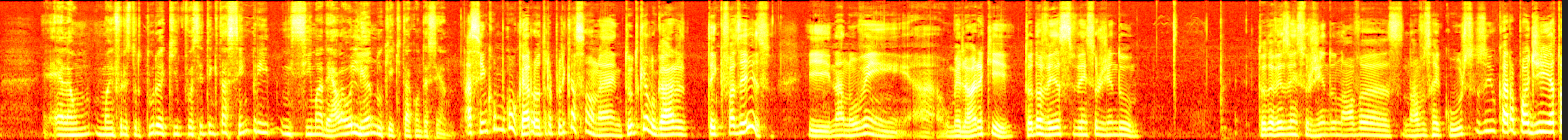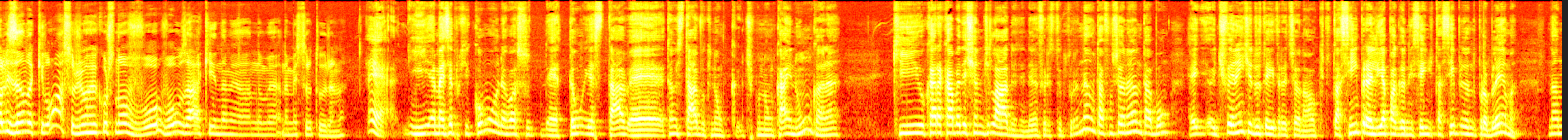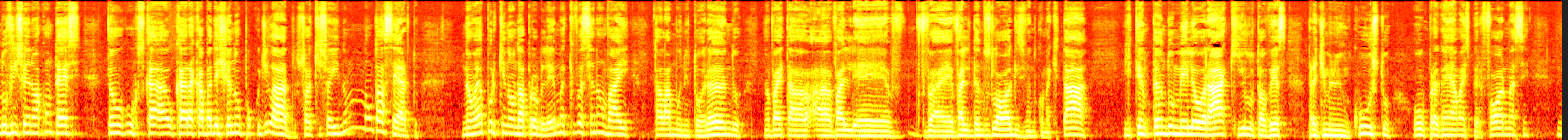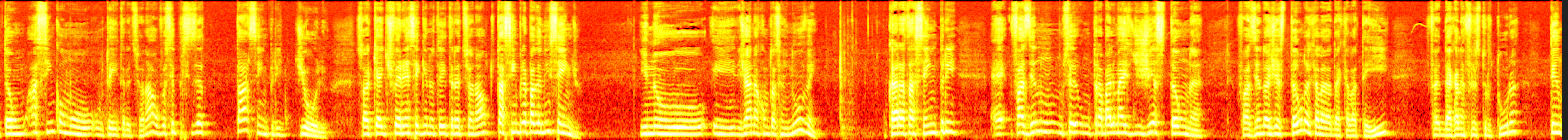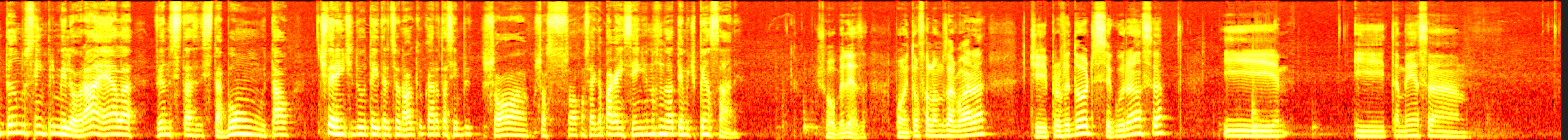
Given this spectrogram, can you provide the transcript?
ela é um- uma infraestrutura que você tem que estar sempre em cima dela, olhando o que está acontecendo. Assim como qualquer outra aplicação, né? Em tudo que é lugar tem que fazer isso. E na nuvem, a- o melhor é que toda vez vem surgindo toda vez vem surgindo novas, novos recursos e o cara pode ir atualizando aquilo. Ó, surgiu um recurso novo, vou, vou usar aqui na minha, meu- na minha estrutura, né? É, e, é, mas é porque como o negócio é tão estável, é tão estável que não, tipo, não cai nunca, né? Que o cara acaba deixando de lado, entendeu? A infraestrutura, não, tá funcionando, tá bom. É, é diferente do TI tradicional, que tu tá sempre ali apagando incêndio, tá sempre dando problema. Na nuvem isso aí não acontece. Então ca- o cara acaba deixando um pouco de lado. Só que isso aí não, não tá certo. Não é porque não dá problema que você não vai estar lá monitorando, não vai estar validando os logs, vendo como é que tá, e tentando melhorar aquilo, talvez para diminuir um custo ou para ganhar mais performance. Então, assim como o TI tradicional, você precisa estar sempre de olho. Só que a diferença é que no TI tradicional, tu tá sempre apagando incêndio. E, no, e já na computação em nuvem, o cara tá sempre é, fazendo um, um um trabalho mais de gestão, né? Fazendo a gestão daquela, daquela TI, daquela infraestrutura, tentando sempre melhorar ela, vendo se está se tá bom e tal. Diferente do TI tradicional, que o cara tá sempre só, só, só consegue apagar incêndio e não dá tempo de pensar, né? Show, beleza. Bom, então falamos agora de provedor, de segurança e, e também essa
